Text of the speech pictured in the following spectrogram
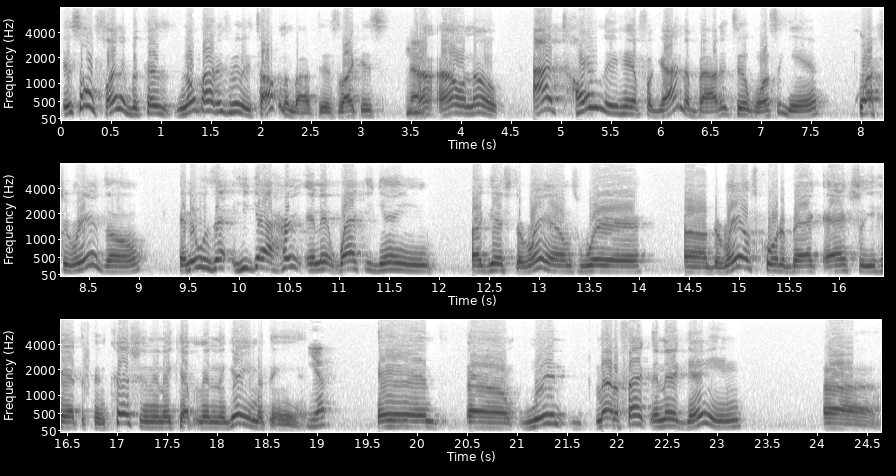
It's so funny because nobody's really talking about this. Like it's, No. I, I don't know. I totally had forgotten about it till once again watching Red Zone, and it was that he got hurt in that wacky game against the Rams where uh, the Rams quarterback actually had the concussion and they kept him in the game at the end. Yep. And uh, when, matter of fact, in that game, uh,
